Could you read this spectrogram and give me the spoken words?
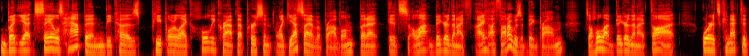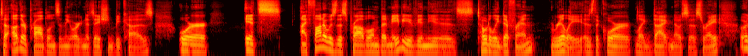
But yet sales happen because people are like, "Holy crap, that person like yes, I have a problem, but I, it's a lot bigger than I, I I thought it was a big problem. It's a whole lot bigger than I thought." Or it's connected to other problems in the organization because, or it's I thought it was this problem, but maybe even is totally different. Really, is the core like diagnosis, right? Or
